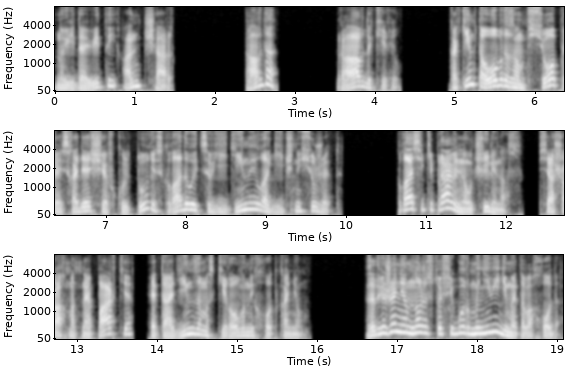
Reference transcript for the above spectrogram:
но ядовитый анчар. Правда? Правда, Кирилл. Каким-то образом все происходящее в культуре складывается в единый логичный сюжет. Классики правильно учили нас. Вся шахматная партия – это один замаскированный ход конем. За движением множества фигур мы не видим этого хода.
